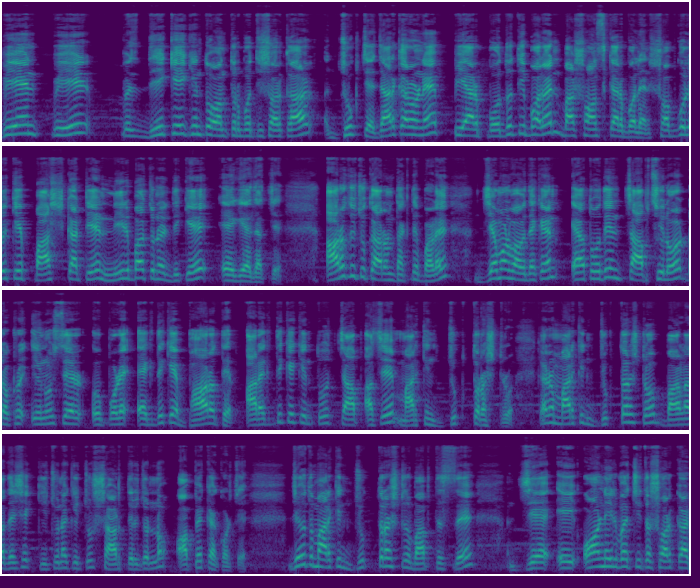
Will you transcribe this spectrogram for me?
বিএনপির দিকেই কিন্তু অন্তর্বর্তী সরকার ঝুঁকছে, যার কারণে পিয়ার পদ্ধতি বলেন বা সংস্কার বলেন, সবগুলোকে পাশ কাটিয়ে নির্বাচনের দিকে এগিয়ে যাচ্ছে। আরও কিছু কারণ থাকতে পারে, যেমনভাবে দেখেন, এতদিন চাপ ছিল ডক্টর ইউনুসের উপরে, একদিকে ভারতের, আরেকদিকে কিন্তু চাপ আছে মার্কিন যুক্তরাষ্ট্র কারণ মার্কিন যুক্তরাষ্ট্র বাংলাদেশে কিছু না কিছু স্বার্থের জন্য অপেক্ষা করছে। যেহেতু মার্কিন যুক্তরাষ্ট্র ভাবতেছে যে এই অনির্বাচিত সরকার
